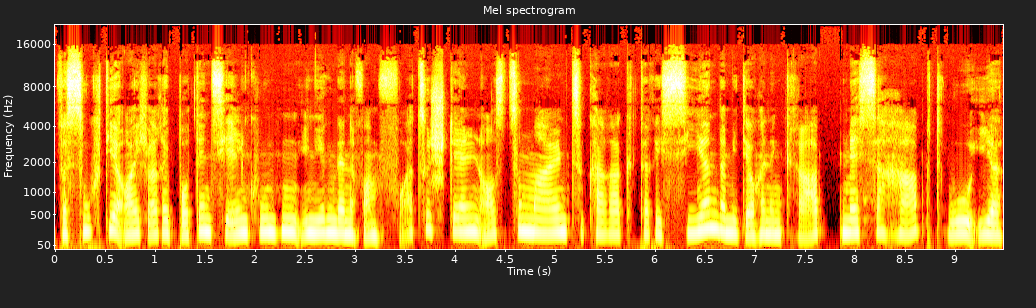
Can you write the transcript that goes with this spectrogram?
Versucht ihr euch eure potenziellen Kunden in irgendeiner Form vorzustellen, auszumalen, zu charakterisieren, damit ihr auch einen Gradmesser habt, wo ihr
